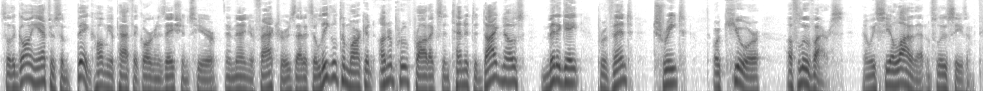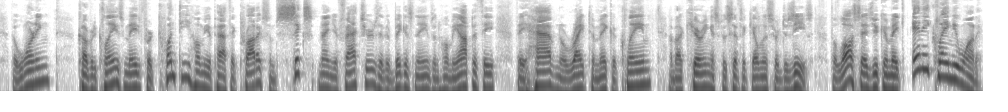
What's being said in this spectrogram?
So they're going after some big homeopathic organizations here and manufacturers that it's illegal to market unapproved products intended to diagnose, mitigate, prevent, treat, or cure a flu virus. And we see a lot of that in flu season. The warning covered claims made for 20 homeopathic products from six manufacturers. They're the biggest names in homeopathy. They have no right to make a claim about curing a specific illness or disease. The law says you can make any claim you want. It.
